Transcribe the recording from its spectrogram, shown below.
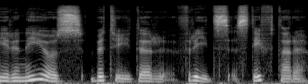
Ireneus betyder fridsstiftare.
